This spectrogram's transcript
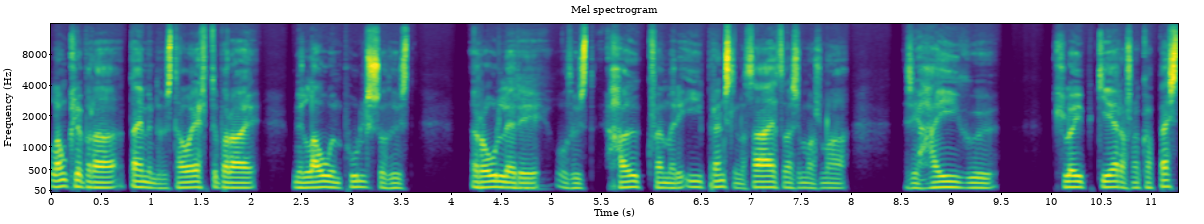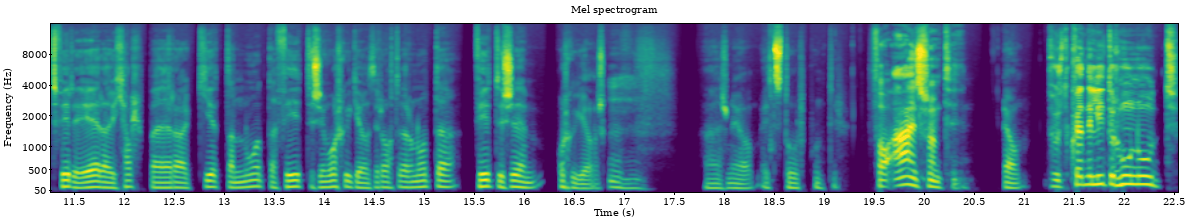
í langklaupara dæminu, þú veist, þá ertu bara með lágum púls og þú veist, róleri Mhm. og þú veist, hagkvæmari í brennslinu og það er það sem að svona þessi hægu hlaup gera svona hvað best fyrir er að hjálpa þér að geta nota fytu sem orkugjáfa þeir áttu að vera að nota fytu sem orkugjáfa, sko. Mhm. það er svona, já, eitt stór punktur Þá aðeins framtíðin. Já. Þú veist, hvernig lítur hún út?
